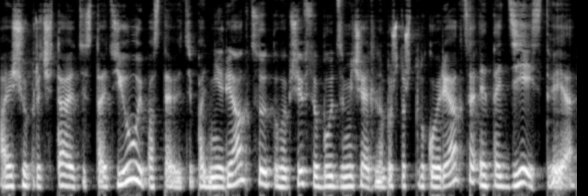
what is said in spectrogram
а еще прочитаете статью и поставите под ней реакцию, то вообще все будет замечательно. Потому что что такое реакция? Это действие.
